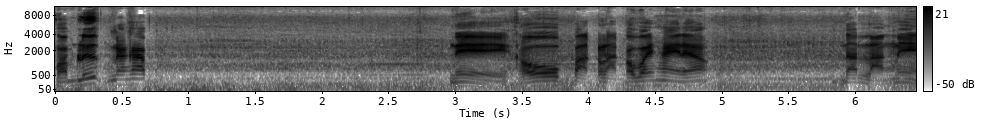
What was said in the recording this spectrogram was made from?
ความลึกนะครับ นี่เขาปักหลักเอาไว้ให้แล้ว ด้านหลังนี่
